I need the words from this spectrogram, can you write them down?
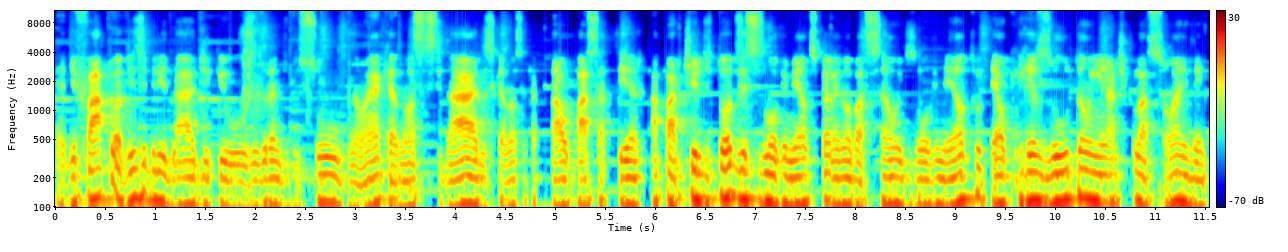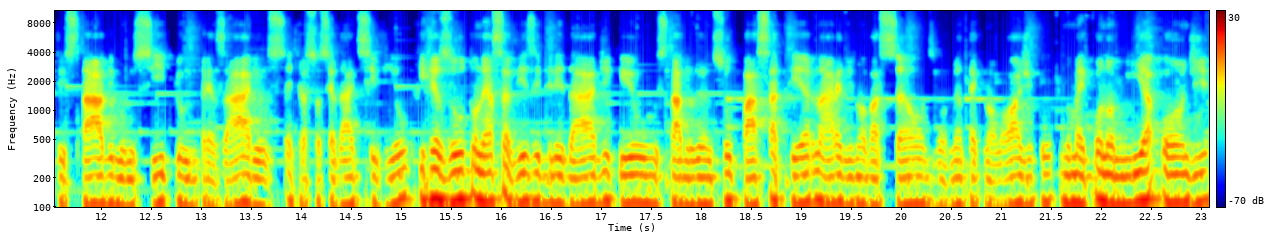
É, de fato, a visibilidade que o Rio Grande do Sul, não é que as nossas cidades, que a nossa capital passa a ter a partir de todos esses movimentos pela inovação e desenvolvimento, é o que resultam em articulações entre Estado e município, empresários, entre a sociedade civil, que resultam nessa visibilidade que o Estado do Rio Grande do Sul passa a ter na área de inovação, desenvolvimento tecnológico, numa economia economia onde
